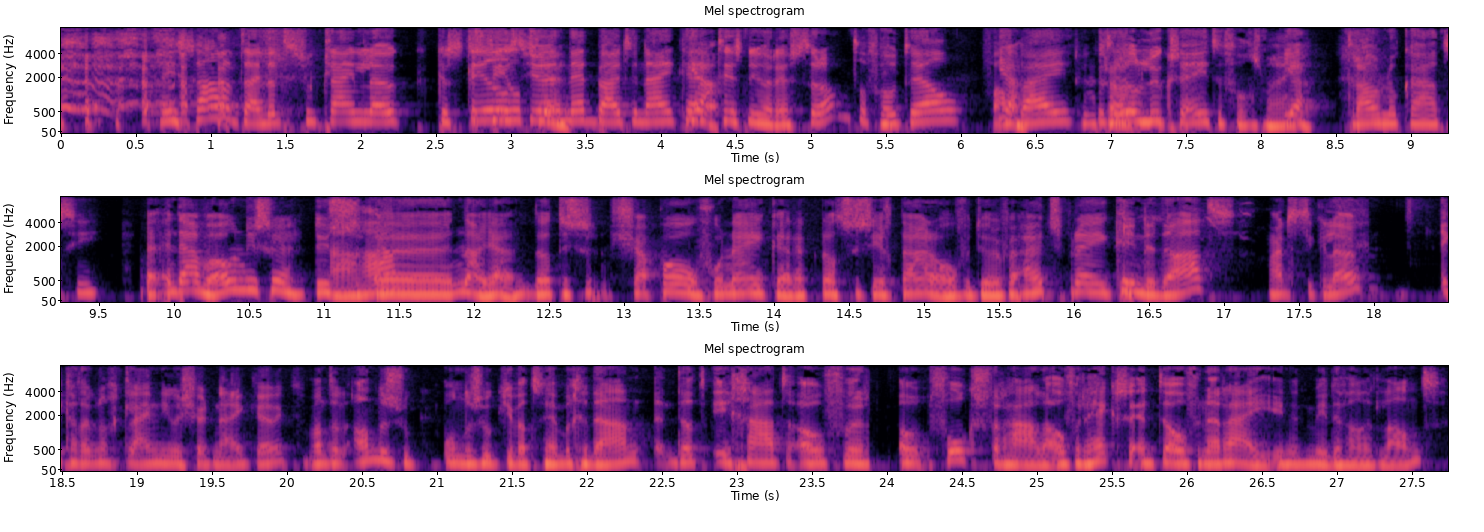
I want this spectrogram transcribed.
nee, Salentijn, dat is zo'n klein leuk kasteeltje, Kasteeltje. net buiten Nijkerk. Ja. Het is nu een restaurant of hotel, of Ja, allebei. een Het is trouw- heel luxe eten volgens mij. Ja. Trouwlocatie. En daar woonden ze. Dus eh, nou ja, dat is chapeau voor Nijkerk... dat ze zich daarover durven uitspreken. Inderdaad, hartstikke leuk. Ik had ook nog een klein nieuw shirt Nijkerk. Want een ander zoek- onderzoekje wat ze hebben gedaan... dat gaat over oh, volksverhalen, over heksen en tovenarij... in het midden van het land.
